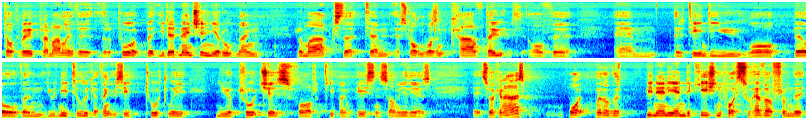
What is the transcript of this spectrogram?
talk about primarily the, the report, but you did mention in your opening remarks that um, if Scotland wasn't carved out of the um, the retained EU law bill, then you would need to look, I think you said, totally new approaches for keeping pace in some areas. Uh, so I can ask what, whether there's been any indication whatsoever from the,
